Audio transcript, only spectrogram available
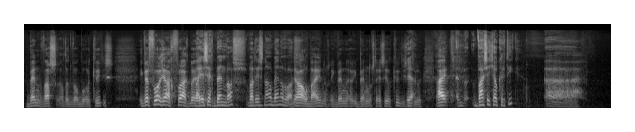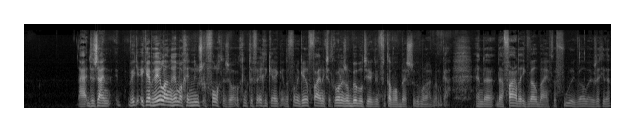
ben, was altijd wel behoorlijk kritisch. Ik werd vorig jaar gevraagd bij... Maar je zegt Ben was. Wat is het nou, Ben of was? Ja, allebei. Ik ben, ik ben nog steeds heel kritisch Ja. natuurlijk. Hij, En waar zit jouw kritiek? eh, nou ja, er zijn, weet je, ik heb heel lang helemaal geen nieuws gevolgd en zo. Ook geen tv gekeken. En dat vond ik heel fijn. Ik zat gewoon in zo'n bubbeltje. Ik vind dat wel best. Zoek het maar uit met elkaar. En eh, daar vaarde ik wel bij. Of daar voer ik wel bij. Hoe zeg je dat?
